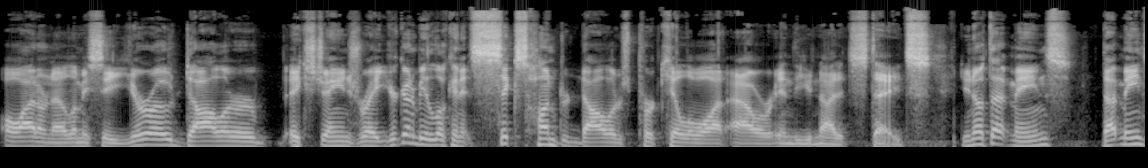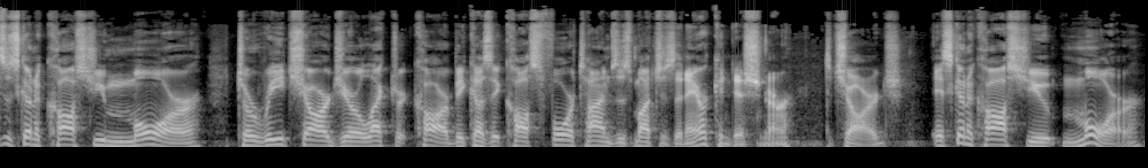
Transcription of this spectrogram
oh, I don't know, let me see, euro dollar exchange rate. You're going to be looking at $600 per kilowatt hour in the United States. Do you know what that means? That means it's going to cost you more to recharge your electric car because it costs four times as much as an air conditioner to charge. It's going to cost you more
